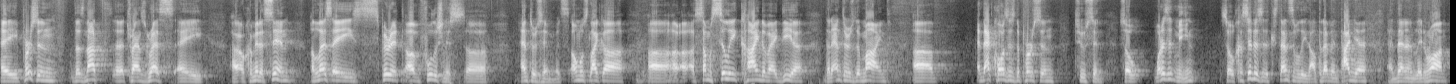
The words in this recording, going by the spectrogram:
A person does not uh, transgress a uh, or commit a sin unless a spirit of foolishness uh, enters him. It's almost like a uh, uh, some silly kind of idea that enters the mind, uh, and that causes the person to sin. So, what does it mean? So, Chassidus extensively, the Alter Rebbe and Tanya, and then later on,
